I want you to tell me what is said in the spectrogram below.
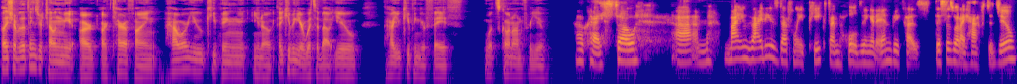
Alicia, the things you're telling me are are terrifying. How are you keeping, you know, keeping your wits about you? How are you keeping your faith? What's going on for you? Okay, so um, my anxiety is definitely peaked. I'm holding it in because this is what I have to do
